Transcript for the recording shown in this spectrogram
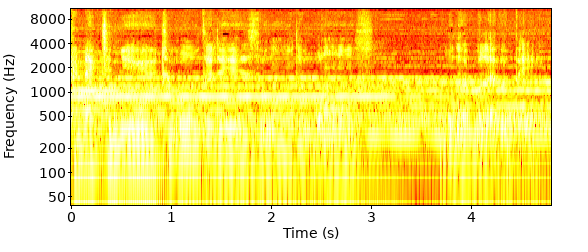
Connecting you to all that is, all that was, all that will ever be.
